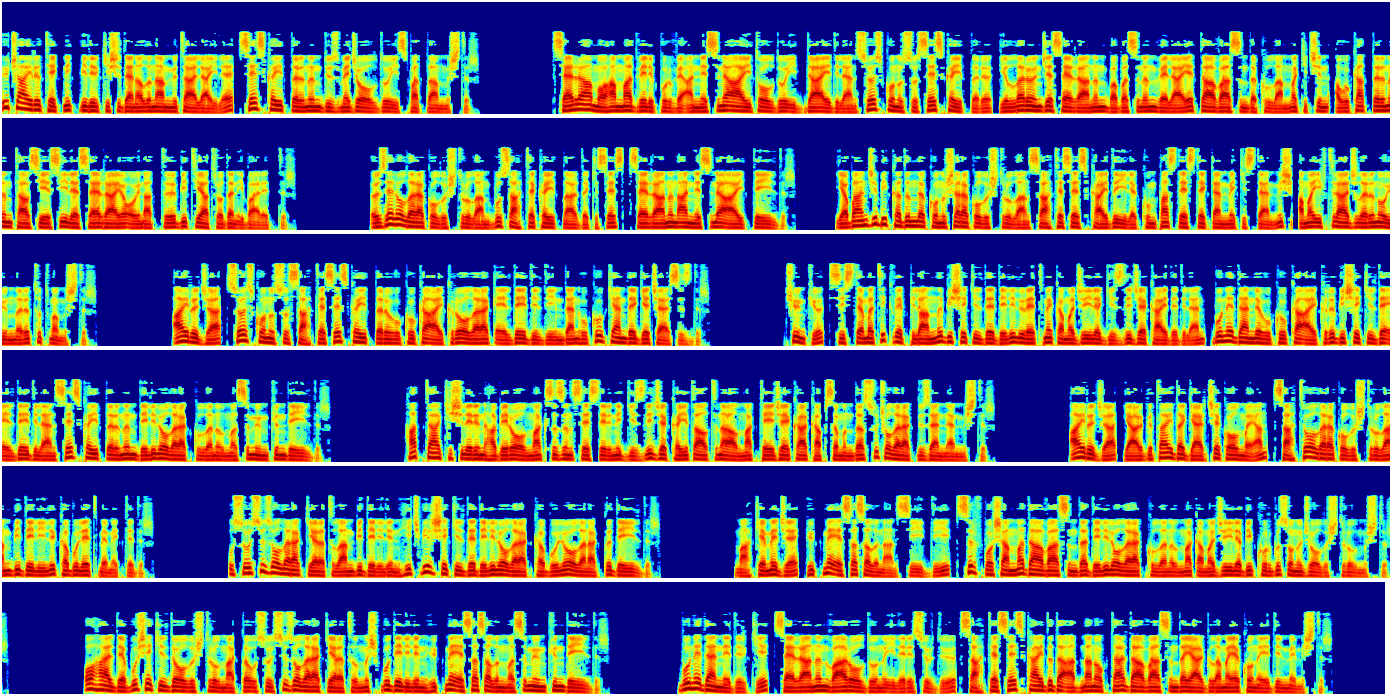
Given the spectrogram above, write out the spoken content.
Üç ayrı teknik bilirkişiden alınan mütalaa ile, ses kayıtlarının düzmece olduğu ispatlanmıştır. Serra Muhammed Velipur ve annesine ait olduğu iddia edilen söz konusu ses kayıtları, yıllar önce Serra'nın babasının velayet davasında kullanmak için, avukatlarının tavsiyesiyle Serra'ya oynattığı bir tiyatrodan ibarettir. Özel olarak oluşturulan bu sahte kayıtlardaki ses, Serra'nın annesine ait değildir. Yabancı bir kadınla konuşarak oluşturulan sahte ses kaydı ile kumpas desteklenmek istenmiş ama iftiracıların oyunları tutmamıştır. Ayrıca, söz konusu sahte ses kayıtları hukuka aykırı olarak elde edildiğinden hukuken de geçersizdir. Çünkü, sistematik ve planlı bir şekilde delil üretmek amacıyla gizlice kaydedilen, bu nedenle hukuka aykırı bir şekilde elde edilen ses kayıtlarının delil olarak kullanılması mümkün değildir. Hatta kişilerin haberi olmaksızın seslerini gizlice kayıt altına almak TCK kapsamında suç olarak düzenlenmiştir. Ayrıca, Yargıtay da gerçek olmayan, sahte olarak oluşturulan bir delili kabul etmemektedir. Usulsüz olarak yaratılan bir delilin hiçbir şekilde delil olarak kabulü olanaklı değildir. Mahkemece, hükme esas alınan CD, sırf boşanma davasında delil olarak kullanılmak amacıyla bir kurgu sonucu oluşturulmuştur. O halde bu şekilde oluşturulmakla usulsüz olarak yaratılmış bu delilin hükme esas alınması mümkün değildir. Bu nedenledir ki, Serra'nın var olduğunu ileri sürdüğü, sahte ses kaydı da Adnan Oktar davasında yargılamaya konu edilmemiştir.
